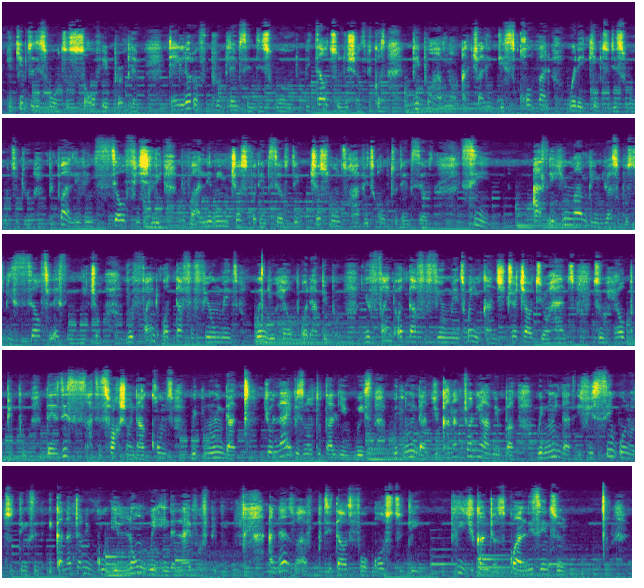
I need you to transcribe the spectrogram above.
you came to this world to solve a problem. There are a lot of problems in this world without solutions because people have not actually discovered what they came to this world to do. People are living selfishly, people are living just for themselves. They just want to have it all to themselves. See, as a human being, you are supposed to be selfless in nature. You find utter fulfillment when you help other people. You find utter fulfillment when you can stretch out your hands to help people. There's this satisfaction that comes with knowing that your life is not totally a waste, with knowing that you can actually have impact, with knowing that if you say one or two things, it, can actually go a long way in the life of people. And that's why I've put it out for us today. Please, you can just go and listen to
